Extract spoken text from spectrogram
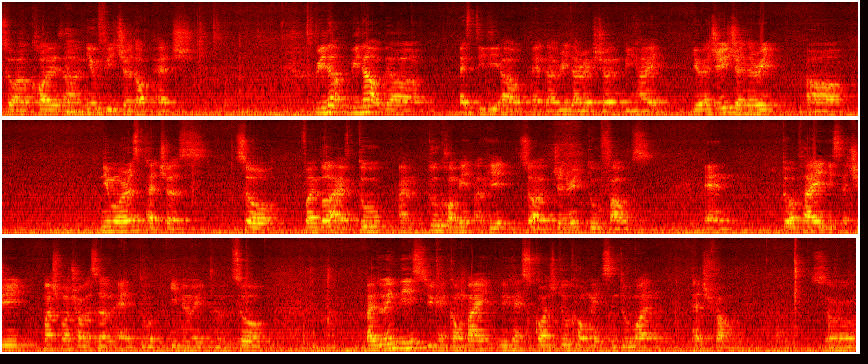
So I'll call it a new feature.patch. Without, without the std out and the redirection behind, you actually generate uh, numerous patches. So for example, I have two, I'm two commit ahead, so I'll generate two files. And to apply it is actually much more troublesome and to email it to. So by doing this, you can combine, you can squash two commits into one patch file. So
